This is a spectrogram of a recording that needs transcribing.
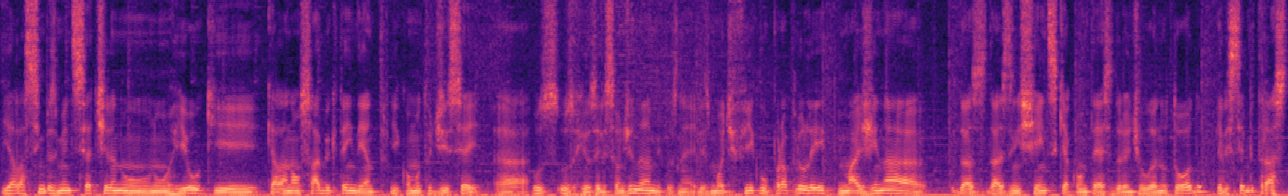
E ela simplesmente se atira num, num rio que, que ela não sabe o que tem dentro. E como tu disse aí, uh, os, os rios eles são dinâmicos, né? Eles modificam o próprio leito. Imagina das, das enchentes que acontecem durante o ano todo, ele sempre traz,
